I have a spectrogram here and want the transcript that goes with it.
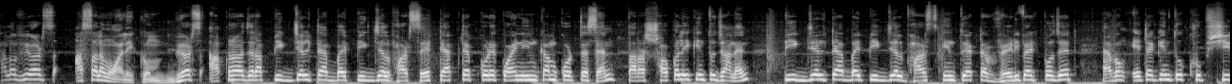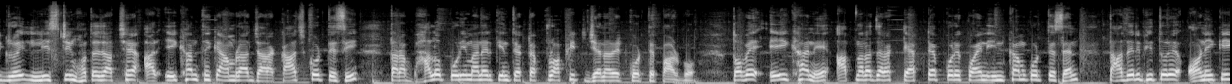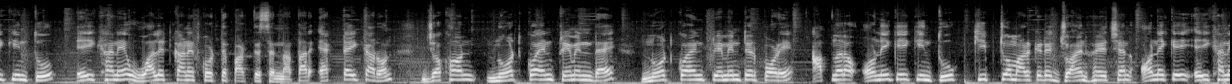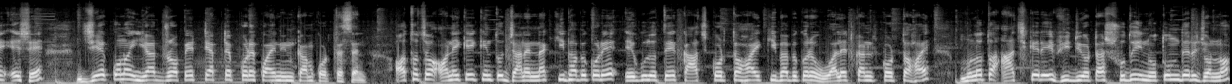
Hello viewers আসসালামু আলাইকুম। Viewers আপনারা যারা পিকজেল ট্যাপ বাই পিকজেল ভার্সে ট্যাপ ট্যাপ করে কয়েন ইনকাম করতেছেন, তারা সকলেই কিন্তু জানেন Pixel tap by Pixel verse কিন্তু একটা ভেরিফাইড প্রজেক্ট এবং এটা কিন্তু খুব শীঘ্রই লিস্টিং হতে যাচ্ছে। আর এইখান থেকে আমরা যারা কাজ করতেছি, তারা ভালো পরিমাণের কিন্তু একটা প্রফিট জেনারেট করতে পারব। তবে এইখানে আপনারা যারা ট্যাপ ট্যাপ করে কয়েন ইনকাম করতেছেন তাদের ভিতরে অনেকেই কিন্তু এইখানে ওয়ালেট কানেক্ট করতে পারতেছেন না। তার একটাই কারণ, যখন নোট কয়েন পেমেন্ট দেয় নোট কয়েন পেমেন্টের পরে আপনারা অনেকেই কিন্তু ক্রিপ্টো মার্কেটে জয়েন হয়েছেন, অনেকেই এইখানে এসে যে কোনো ইয়ার ড্রপে ট্যাপ ট্যাপ করে কয়েন ইনকাম করতেছেন। অথচ অনেকেই কিন্তু জানেন না কীভাবে করে এগুলোতে কাজ করতে হয়, কীভাবে করে ওয়ালেট কানেক্ট করতে হয়। মূলত আজকের এই ভিডিওটা শুধুই নতুনদের জন্য।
